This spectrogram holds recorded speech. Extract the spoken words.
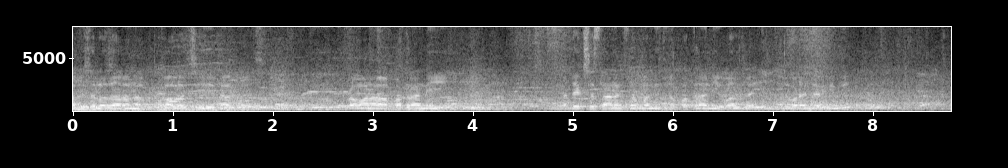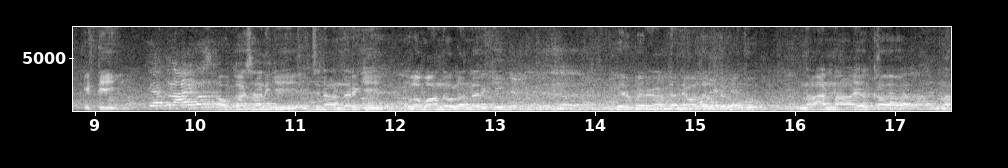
ఆఫీసర్ల ద్వారా నాకు కాల్ వచ్చి నాకు ప్రమాణ పత్రాన్ని అధ్యక్ష స్థానానికి సంబంధించిన పత్రాన్ని ఇవ్వాల్సి ఇవ్వడం జరిగింది. ఇట్టి అవకాశానికి ఇచ్చిన అందరికీ కుల బాంధవులందరికీ పేరు పేరున ధన్యవాదాలు తెలుపుతూ నా నా యొక్క నా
